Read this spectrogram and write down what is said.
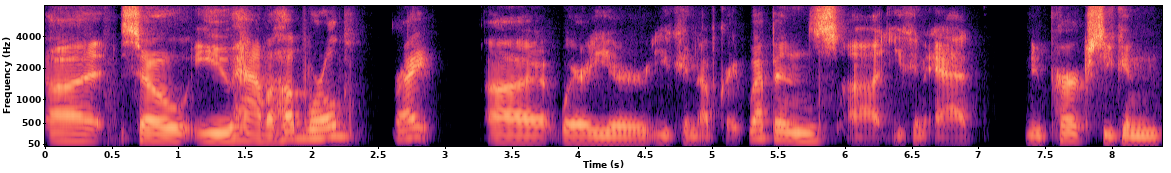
Uh, so you have a hub world, right? Uh, where you're you can upgrade weapons, uh, you can add new perks, you can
